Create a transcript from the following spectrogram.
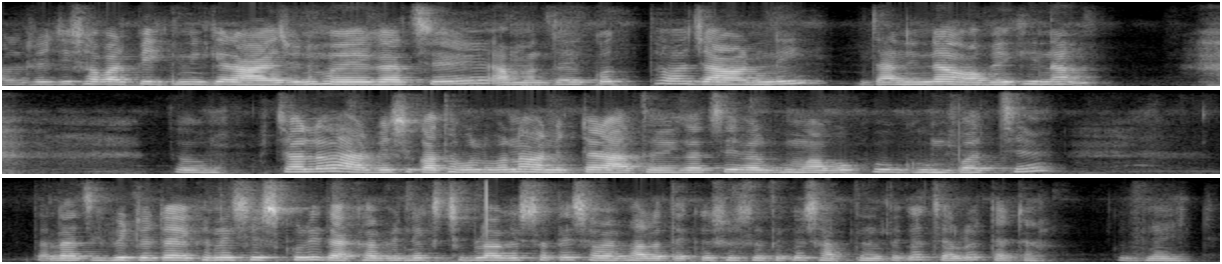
অলরেডি সবার পিকনিকের আয়োজন হয়ে গেছে। আমাদের কোথাও যাওয়ার নেই, জানি না হবে কি না। তো চলো, আর বেশি কথা বলব না, অনেকটা রাত হয়ে গেছে, এবার ঘুমাবো, খুব ঘুম পাচ্ছে। তাহলে আজকে ভিডিওটা এখানে শেষ করি দেখাবে নেক্সট ব্লগের সাথে। সবাই ভালো থেকে, সুস্থ থেকো, সাবধানে থেকো। চলো, টাটা গুড নাইট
